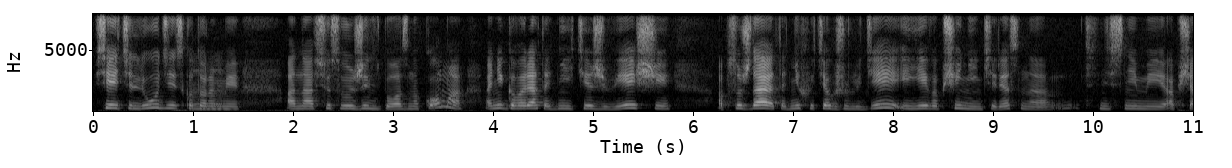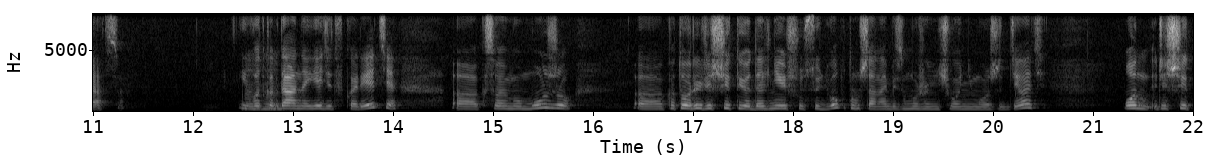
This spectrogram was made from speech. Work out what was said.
Все эти люди, с которыми mm-hmm. она всю свою жизнь была знакома, они говорят одни и те же вещи, обсуждают одних и тех же людей, и ей вообще не интересно с ними общаться. И угу. вот когда она едет в карете к своему мужу, э, который решит ее дальнейшую судьбу, потому что она без мужа ничего не может делать, он решит,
